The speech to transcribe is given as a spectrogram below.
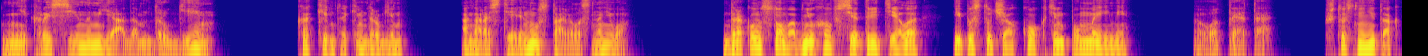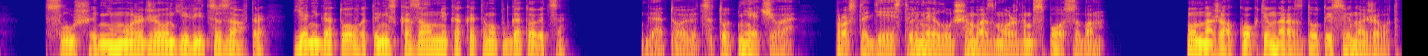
«Не крысиным ядом, другим». «Каким таким другим?» Она растерянно уставилась на него. Дракон снова обнюхал все три тела и постучал когтем по Мэйми. «Вот это!» «Что с ней не так? Слушай, не может же он явиться завтра. Я не готова, ты не сказал мне, как к этому подготовиться». «Готовиться тут нечего. Просто действуй наилучшим возможным способом». Он нажал когтем на раздутый свиной живот.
